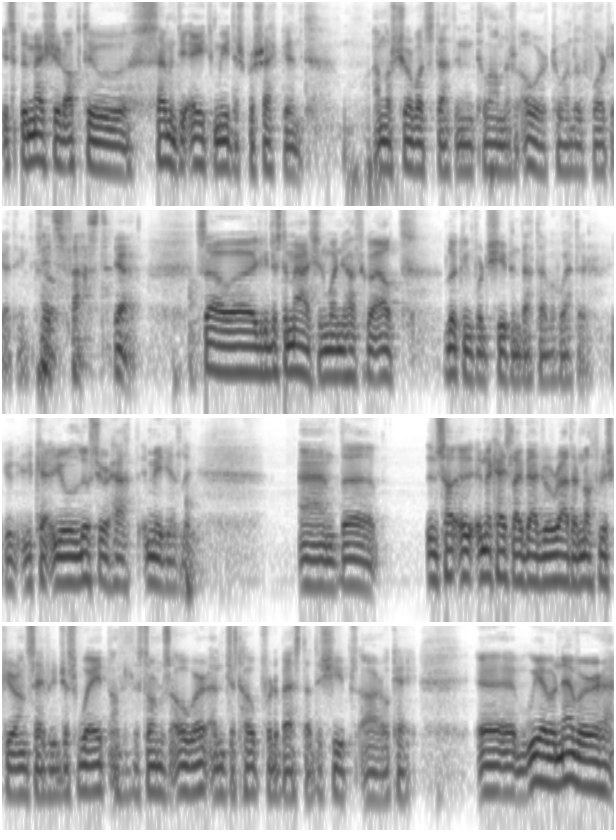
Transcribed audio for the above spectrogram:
it's been measured up to 78 meters per second. I'm not sure what's that in kilometers, over 240, I think. So, it's fast. Yeah. So uh, you can just imagine when you have to go out looking for the sheep in that type of weather, you you can you will lose your hat immediately and uh, in, so, in a case like that, you'd rather not risk your own safety. Just wait until the storm is over and just hope for the best that the sheep are okay. Uh, we have never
